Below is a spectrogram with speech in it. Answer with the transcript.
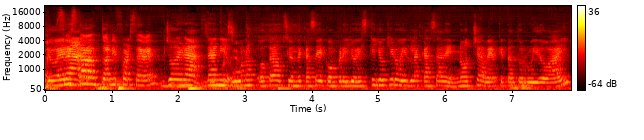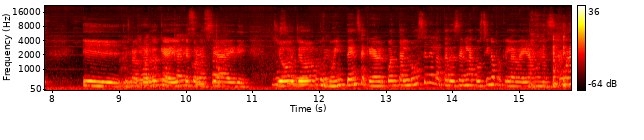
yo era... 24/7. Yo era, Dani, una, otra opción de casa de compra, y yo, es que yo quiero ir a la casa de noche a ver qué tanto ruido hay, y, me acuerdo que ahí te conocí a Eri yo, yo, pues muy intensa, quería ver cuánta luz en el atardecer en la cocina porque la veía muy oscura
